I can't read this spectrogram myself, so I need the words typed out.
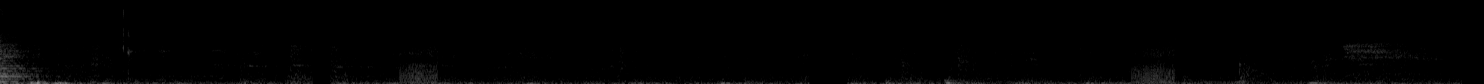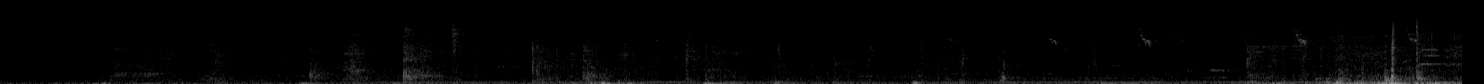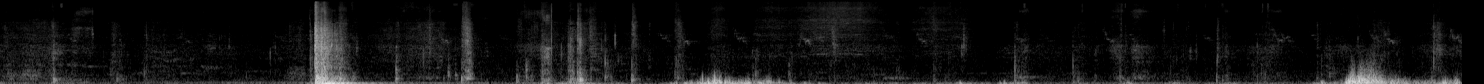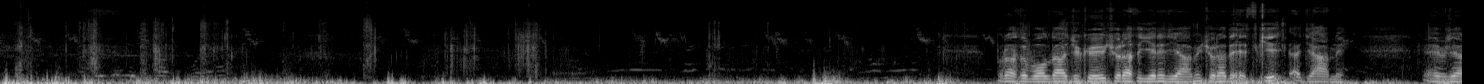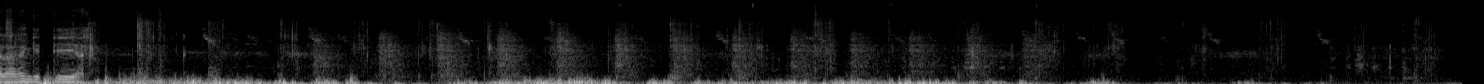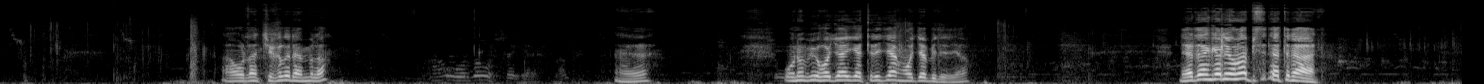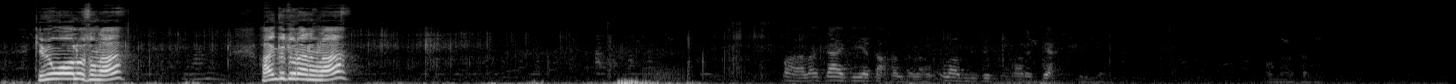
Burası Boldağcı Köyü, şurası yeni cami, şurada eski cami. Evliyaların gittiği yer. Ha, oradan çıkılır emmi lan. Ha orada olsa gerek lan. Ee, onu bir hocaya getireceksin, hoca bilir ya. Nereden geliyorsun lan bisikletine? Kimin oğlusun la? Hangi duranın la? Bağla gaydeye takıldılar. Ulan bizim bunları bekliyor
